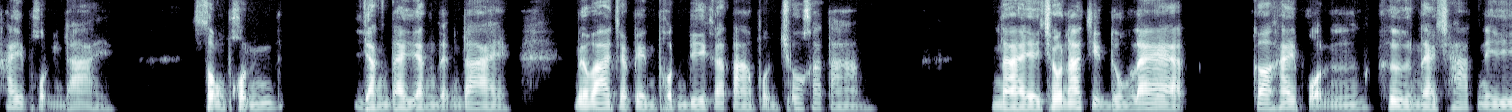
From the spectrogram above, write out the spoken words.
ให้ผลได้ ส่งผลอย่างใดอย่างหนึ่งได้ ไม่ว่าจะเป็นผลดีก็ตามผลชั่วก็ตาม ในโชวนาจิตดวงแรก ก็ให้ผลคือในชาตินี้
